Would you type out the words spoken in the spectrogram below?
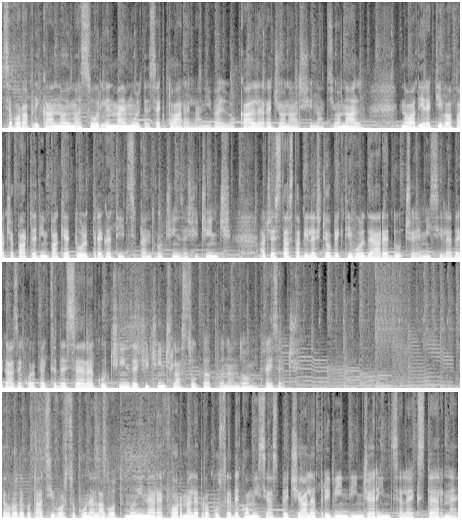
Se vor aplica noi măsuri în mai multe sectoare, la nivel local, regional și național. Noua directivă face parte din pachetul Pregătiți pentru 55. Acesta stabilește obiectivul de a reduce emisiile de gaze cu efect de seră cu 55% până în 2030. Eurodeputații vor supune la vot mâine reformele propuse de Comisia Specială privind ingerințele externe.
